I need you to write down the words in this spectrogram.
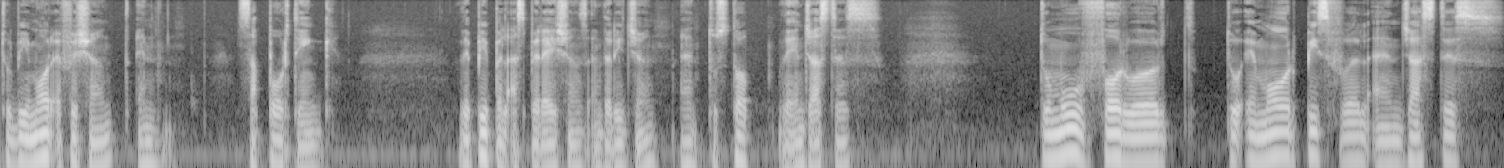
to be more efficient in supporting the people aspirations in the region and to stop the injustice to move forward to a more peaceful and justice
